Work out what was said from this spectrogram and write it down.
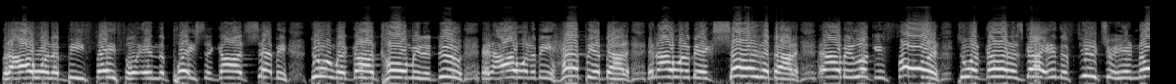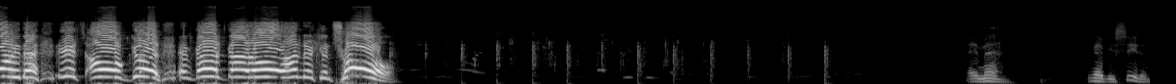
but I want to be faithful in the place that God set me, doing what God called me to do. And I want to be happy about it. And I want to be excited about it. And I'll be looking forward to what God has got in the future here, knowing that it's all good and God's got it all under control. Amen. You may be seated.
